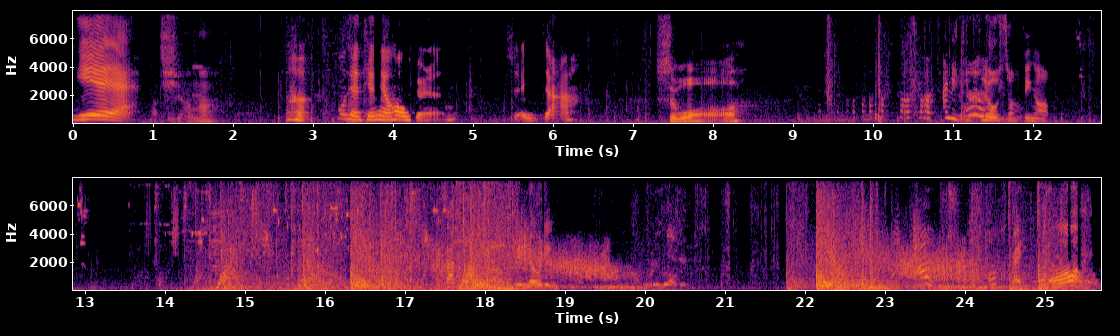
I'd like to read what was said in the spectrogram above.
耶！强啊！目前甜甜候选人是 A 加，是我。I need to blow something up. Reloading. Ouch! Oh, right. 哦。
